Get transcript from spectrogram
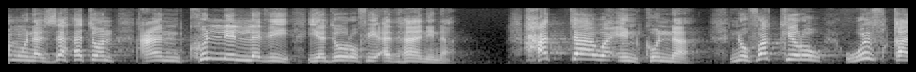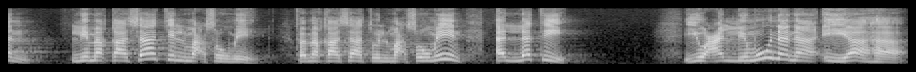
منزهة عن كل الذي يدور في أذهاننا. حتى وإن كنا نفكر وفقا لمقاسات المعصومين فمقاسات المعصومين التي يعلموننا إياها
